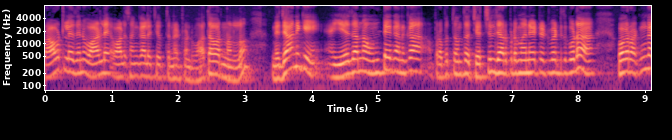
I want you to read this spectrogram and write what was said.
రావట్లేదని వాళ్ళే వాళ్ళ సంఘాలే చెప్తున్నటువంటి వాతావరణంలో నిజానికి ఏదన్నా ఉంటే కనుక ప్రభుత్వంతో చర్చలు జరపడం అనేటటువంటిది కూడా ఒక రకంగా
